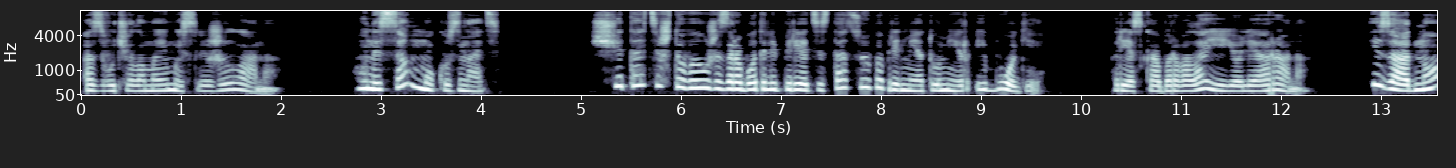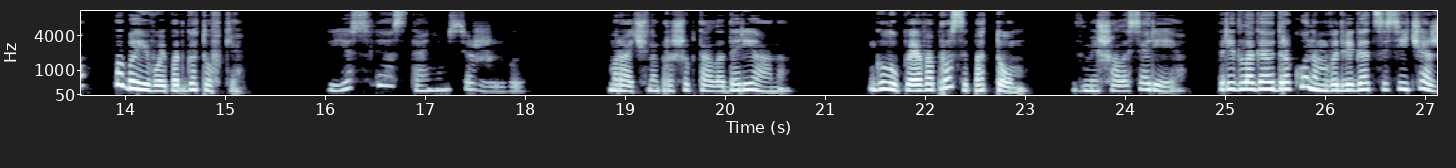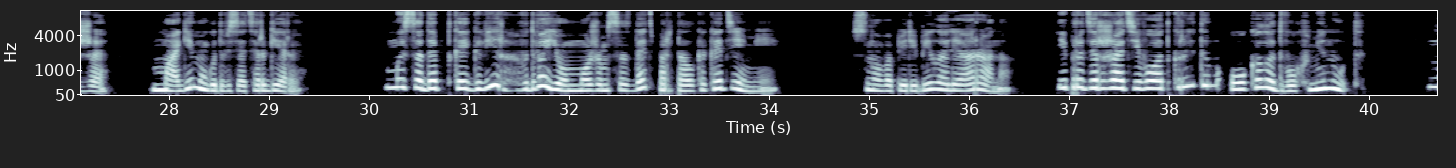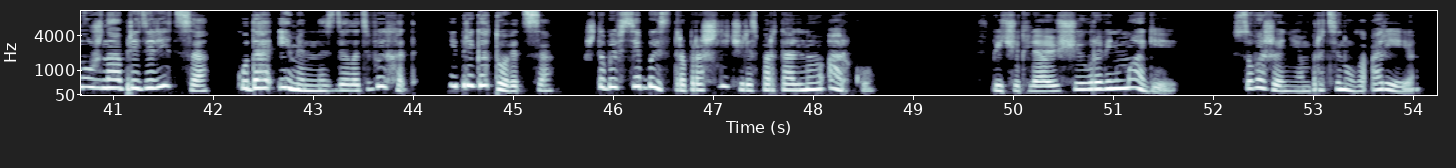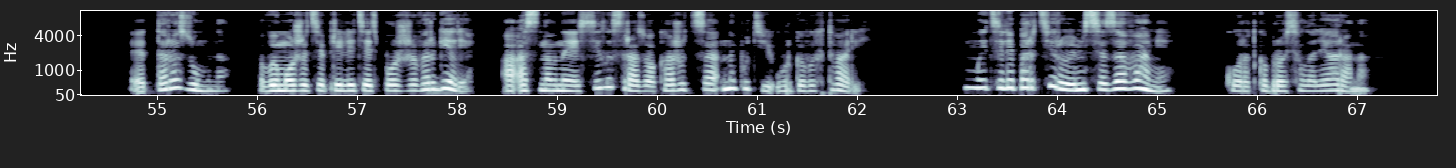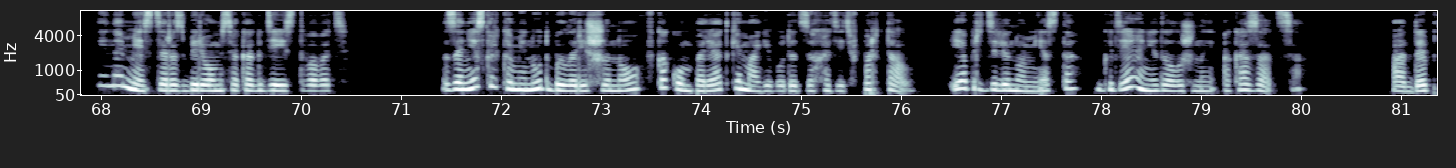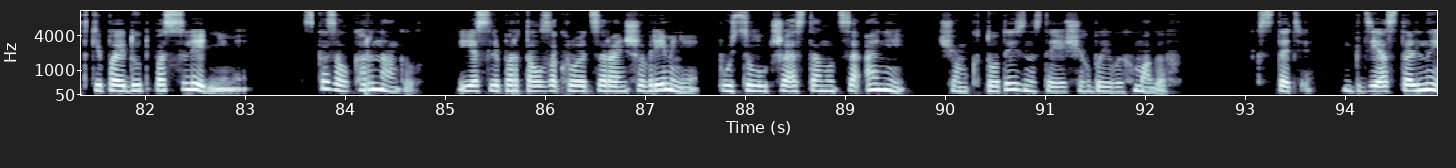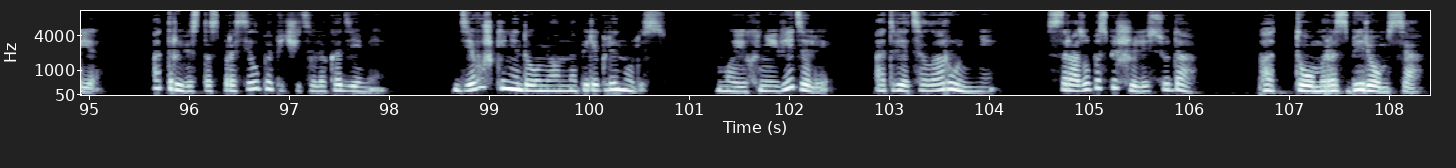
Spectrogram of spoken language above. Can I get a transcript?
озвучила мои мысли Желана. Он и сам мог узнать. Считайте, что вы уже заработали переаттестацию по предмету мир и боги. Резко оборвала ее Леорана. И заодно по боевой подготовке. Если останемся живы, мрачно прошептала Дариана. Глупые вопросы потом, вмешалась Арея. Предлагаю драконам выдвигаться сейчас же. Маги могут взять аргеры. Мы с адепткой Гвир вдвоем можем создать портал к Академии. Снова перебила Леорана. И продержать его открытым около двух минут. Нужно определиться, куда именно сделать выход и приготовиться, чтобы все быстро прошли через портальную арку. Впечатляющий уровень магии, с уважением протянула Арея. Это разумно. Вы можете прилететь позже в Эргере, а основные силы сразу окажутся на пути урговых тварей. Мы телепортируемся за вами, коротко бросила Лиарана. И на месте разберемся, как действовать. За несколько минут было решено, в каком порядке маги будут заходить в портал, и определено место, где они должны оказаться. «Адептки пойдут последними», — сказал Карнагл. «Если портал закроется раньше времени, пусть лучше останутся они, чем кто-то из настоящих боевых магов. Кстати, где остальные?» — отрывисто спросил попечитель Академии. Девушки недоуменно переглянулись. Мы их не видели, ответила Рунни. Сразу поспешили сюда. Потом разберемся,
